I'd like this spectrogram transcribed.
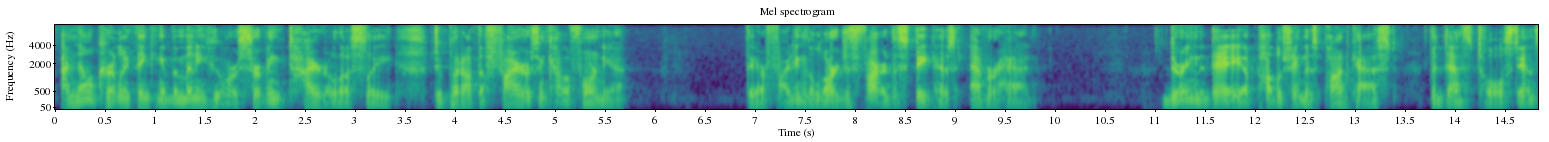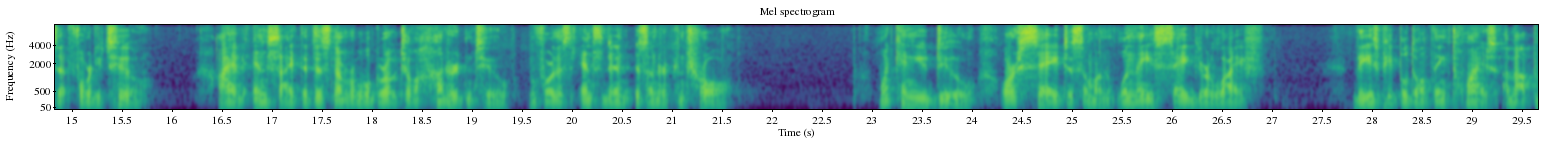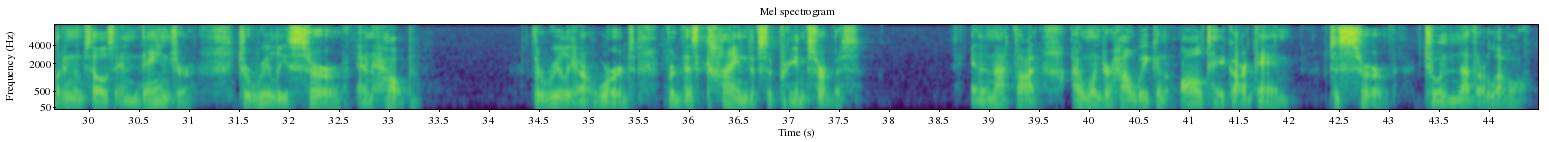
I'm now currently thinking of the many who are serving tirelessly to put out the fires in California. They are fighting the largest fire the state has ever had. During the day of publishing this podcast, the death toll stands at 42. I have insight that this number will grow to 102 before this incident is under control. What can you do or say to someone when they save your life? These people don't think twice about putting themselves in danger to really serve and help. There really aren't words for this kind of supreme service. And in that thought, I wonder how we can all take our game to serve to another level.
